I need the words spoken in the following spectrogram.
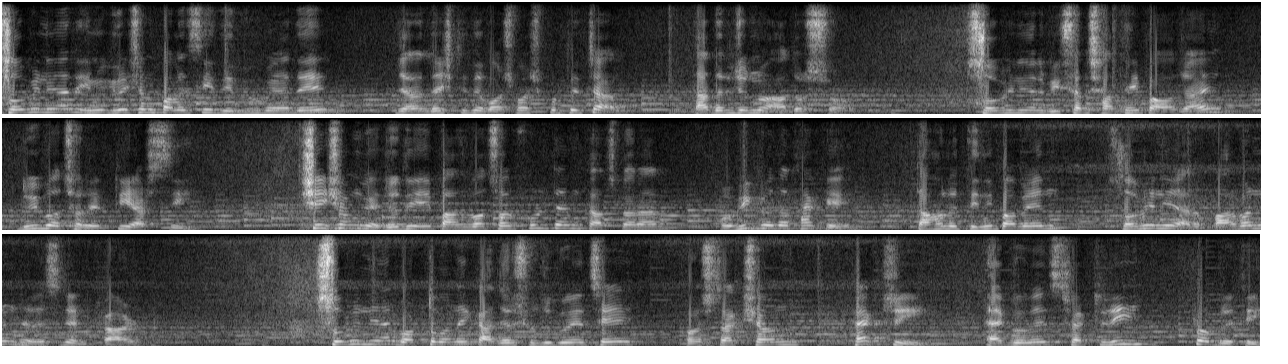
স্লোভেনিয়ার ইমিগ্রেশন পলিসি দীর্ঘমেয়াদে যারা দেশটিতে বসবাস করতে চান, তাদের জন্য আদর্শ। স্লোভেনিয়ার ভিসার সাথেই পাওয়া যায় দুই বছরের টিআরসি সেই সঙ্গে যদি এই পাঁচ বছর ফুল টাইম কাজ করার অভিজ্ঞতা থাকে তাহলে তিনি পাবেন স্লোভেনিয়ার পারমানেন্ট রেসিডেন্ট কার্ড স্লোভেনিয়ার বর্তমানে কাজের সুযোগ রয়েছে কনস্ট্রাকশন ফ্যাক্টরি অ্যাগ্রোভেজ ফ্যাক্টরি প্রভৃতি।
